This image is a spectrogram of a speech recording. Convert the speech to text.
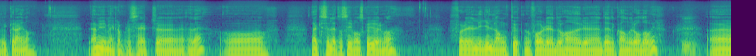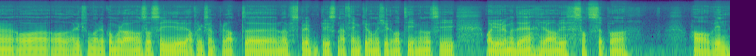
Ukraina, det er mye mer komplisert enn det. Og det er ikke så lett å si hva man skal gjøre med det. For det ligger langt utenfor det du, har, eh, det du kan råde over. Mm. Uh, og, og liksom når det kommer da og så sier ja, f.eks. at uh, når spremprisen er 5 kroner kilowattimen, og sier hva gjør du med det? Ja, vi satser på havvind.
